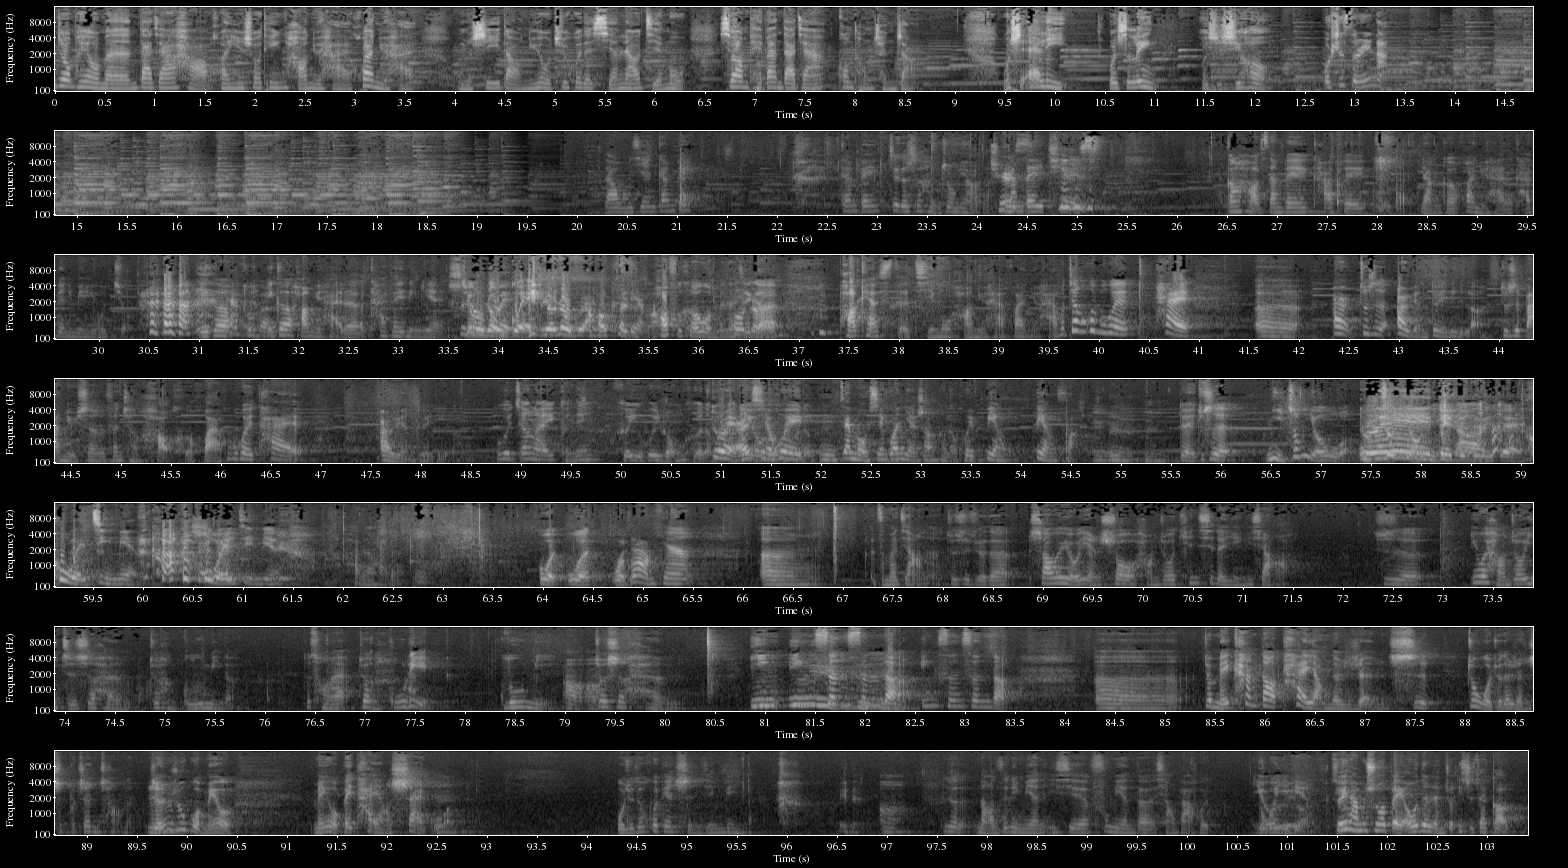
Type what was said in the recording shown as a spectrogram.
听众朋友们，大家好，欢迎收听《好女孩坏女孩》，我们是一档女友聚会的闲聊节目，希望陪伴大家共同成长。我是 Ellie，，我是 Lin，，我是西后，我是 Serena。来，我们先干杯！干杯，这个是很重要的。干杯，Cheers！刚好三杯咖啡，两个坏女孩的咖啡里面有酒，一个一个好女孩的咖啡里面只有肉桂，只有肉桂，好可怜哦。好符合我们的这个 podcast 的题目“好女孩坏女孩”。这样会不会太呃二就是二元对立了？就是把女生分成好和坏，会不会太二元对立了？不会将来肯定可以会融合的嘛？对，而且会嗯，在某些观点上可能会变变化。嗯嗯嗯，对，就是你中有我，我中有你，对对对啊对对，互为镜面。互为镜面。好的，好的。我我我这两天，嗯，怎么讲呢？就是觉得稍微有点受杭州天气的影响啊，就是因为杭州一直是很就很 gloomy 的，就从来就很孤立。gloomy，哦哦就是很阴阴森森的，阴森森的，嗯、就没看到太阳的人是，就我觉得人是不正常的。人如果没有没有被太阳晒过，我觉得会变神经病的。会的。啊，就脑子里面一些负面的想法会多一点。所以他们说北欧的人就一直在搞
